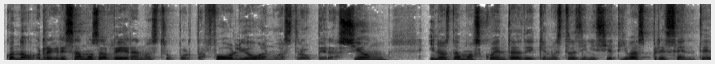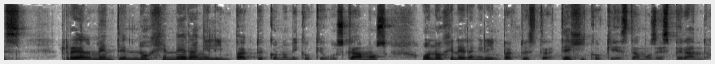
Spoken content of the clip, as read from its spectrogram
Cuando regresamos a ver a nuestro portafolio, a nuestra operación, y nos damos cuenta de que nuestras iniciativas presentes realmente no generan el impacto económico que buscamos o no generan el impacto estratégico que estamos esperando.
